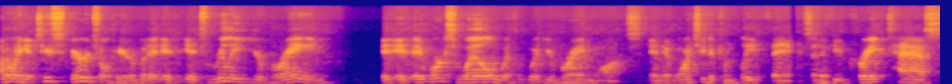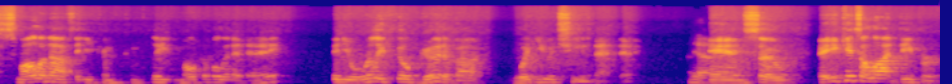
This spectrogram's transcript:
I don't want to get too spiritual here, but it, it, it's really your brain it, it, works well with what your brain wants and it wants you to complete things. And if you create tasks small enough that you can complete multiple in a day then you'll really feel good about what you achieved that day. Yeah. and so it gets a lot deeper.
